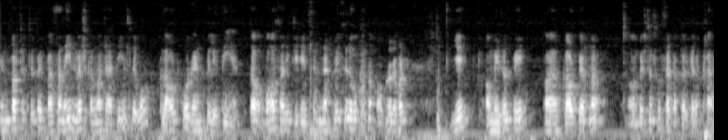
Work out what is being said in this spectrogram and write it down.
इंफ्रास्ट्रक्चर पे पैसा नहीं इन्वेस्ट करना चाहती हैं इसलिए वो क्लाउड को रेंट पे लेती हैं। तो बहुत सारी चीज़ें जैसे नेटफ्लिक्स से देखो कितना पॉपुलर है बट ये अमेजन पे क्लाउड पे अपना बिज़नेस को सेटअप करके रखा है।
